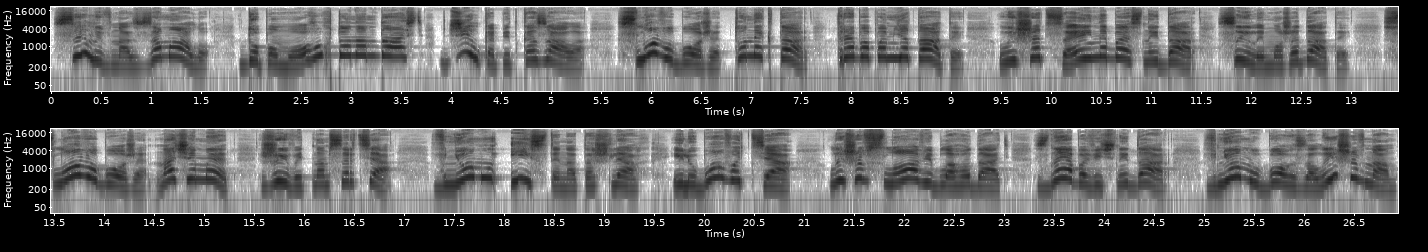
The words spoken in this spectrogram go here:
сили в нас замало. Допомогу хто нам дасть, бджілка підказала. Слово Боже, то нектар, треба пам'ятати. Лише цей небесний дар сили може дати. Слово Боже, наче мед, живить нам серця. В ньому істина та шлях, і любов Отця. Лише в слові благодать, з неба вічний дар. В ньому Бог залишив нам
